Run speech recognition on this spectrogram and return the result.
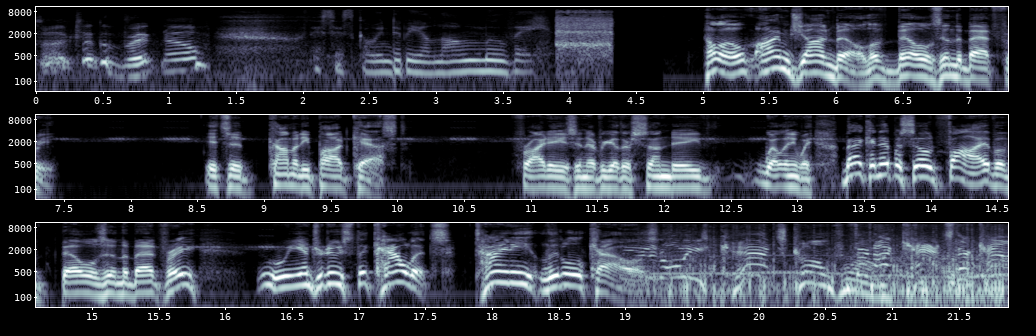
Can I take a break now? This is going to be a long movie. Hello, I'm John Bell of Bells in the Batfry. It's a comedy podcast. Fridays and every other Sunday. Well, anyway, back in episode 5 of Bells in the Batfry, we introduced the cowlets, tiny little cows. Where did all these cats come from? They're not cats, they're cows,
